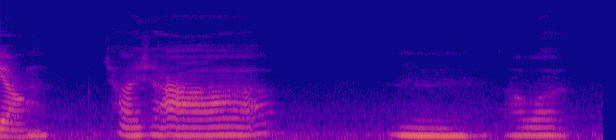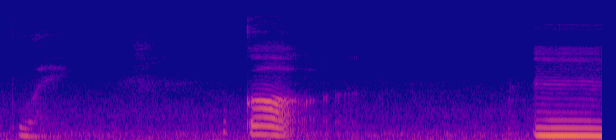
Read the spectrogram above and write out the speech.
อย่างช้าๆอืมเพราะว่าป่วย ก็ อืม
